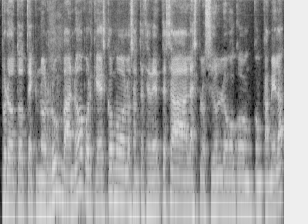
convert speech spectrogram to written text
proto-tecnorumba, ¿no? Porque es como los antecedentes a la explosión luego con, con Camela,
